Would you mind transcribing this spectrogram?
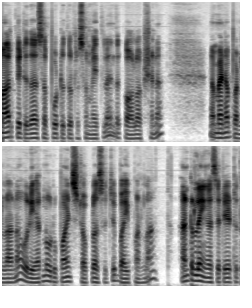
மார்க்கெட்டு தான் சப்போர்ட் தொடுற சமயத்தில் இந்த கால் ஆப்ஷனை நம்ம என்ன பண்ணலான்னா ஒரு இரநூறு பாயிண்ட் ஸ்டாப்லாஸ் வச்சு பை பண்ணலாம். அண்டர்லைங் அசட் ஏற்றத்தை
